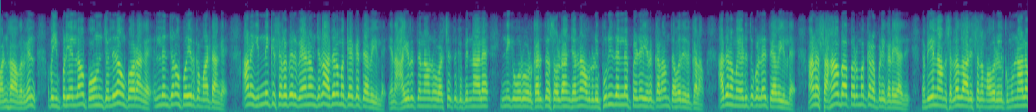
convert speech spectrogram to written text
வன்ஹா அவர்கள். அப்போ இப்படியெல்லாம் போகணும்னு சொல்லி தான் அவங்க போகிறாங்க இல்லைன்னு சொன்னால் போயிருக்க மாட்டாங்க. ஆனால் இன்னைக்கு சில பேர் வேணும்னு சொன்னால் அதை நம்ம கேட்க தேவையில்லை. ஏன்னா ஆயிரத்தி நானூறு வருஷத்துக்கு பின்னால் இன்னைக்கு ஒரு ஒரு கருத்தை சொல்கிறான்னு சொன்னால் அவருடைய புரிதலில் பிழை இருக்கலாம் தவறு இருக்கலாம். அதை நம்ம எடுத்துக்கொள்ள தேவையில்லை. ஆனால் சஹாபா பெருமக்கள் அப்படி கிடையாது. நபிகள் நாம் செல்லதா அலைஹி அவர்களுக்கு முன்னால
